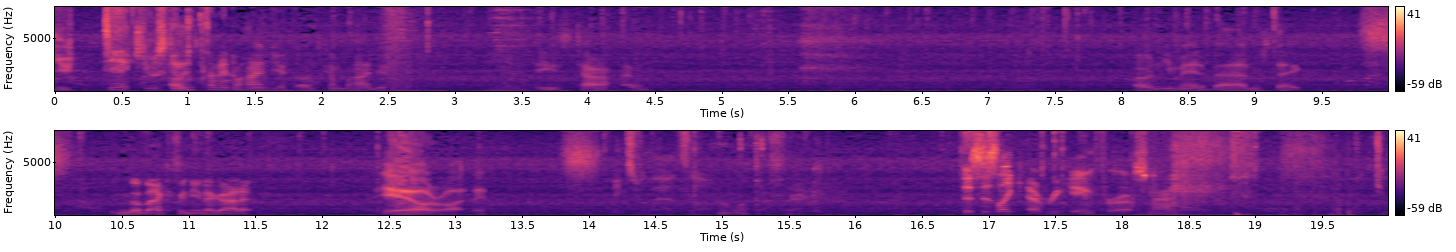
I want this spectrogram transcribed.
You dick, he was gonna Odin's try coming behind you. Odin's coming behind you. He's tower having. Odin, you made a bad mistake. You can go back if you need. I got it. Yeah, alright then. Thanks for the heads up. Oh, what the frick? This is like every game for us now. Dude,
